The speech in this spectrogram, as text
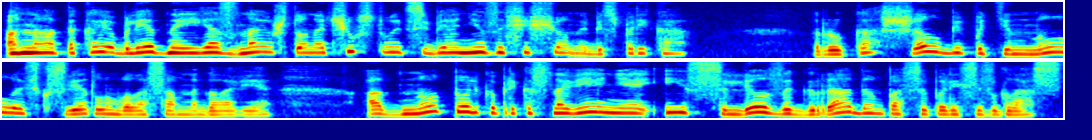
Она такая бледная, и я знаю, что она чувствует себя незащищенной без парика. Рука Шелби потянулась к светлым волосам на голове. Одно только прикосновение, и слезы градом посыпались из глаз.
